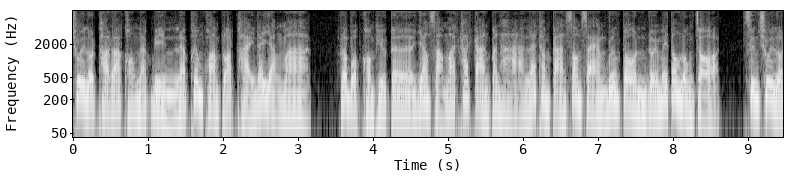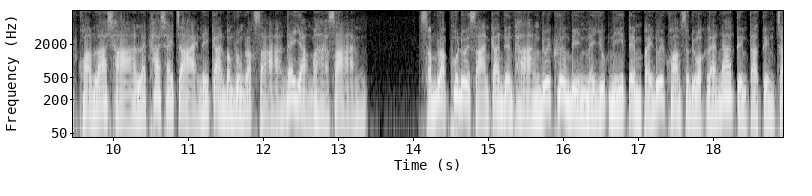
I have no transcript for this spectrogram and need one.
ช่วยลดภาระของนักบินและเพิ่มความปลอดภัยได้อย่างมาก ระบบคอมพิวเตอร์ยังสามารถคาดการณ์ปัญหาและทำการซ่อมแซมเบื้องต้นโดยไม่ต้องลงจอด ซึ่งช่วยลดความล่าช้าและค่าใช้จ่ายในการบำรุงรักษาได้อย่างมหาศาลสำหรับผู้โดยสารการเดินทางด้วยเครื่องบินในยุคนี้เต็มไปด้วยความสะดวกและน่าตื่นตาตื่นใจ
